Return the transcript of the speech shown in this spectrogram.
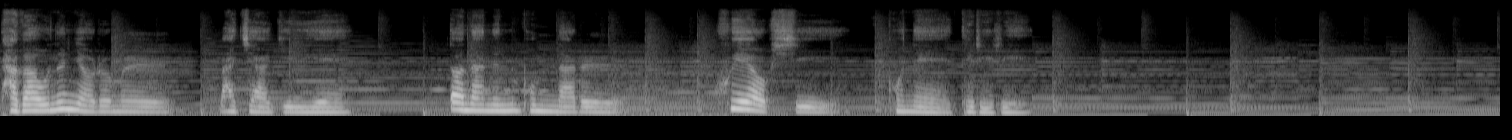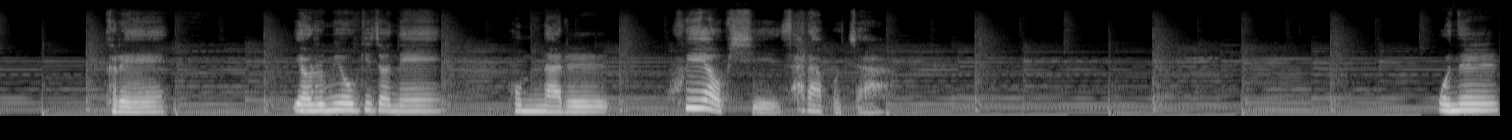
다가오는 여름을 맞이하기 위해 떠나는 봄날을 후회 없이 보내드리리. 그래, 여름이 오기 전에 봄날을 후회 없이 살아보자. 오늘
